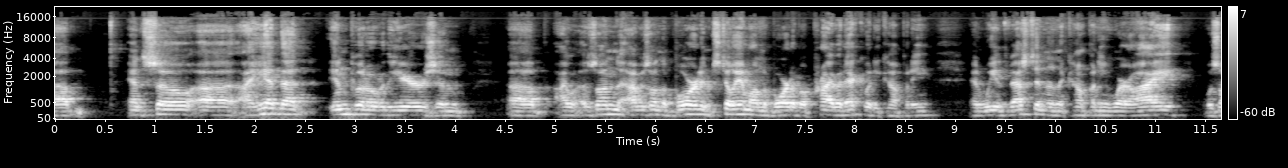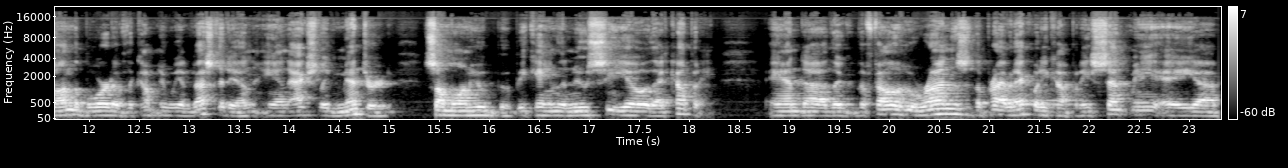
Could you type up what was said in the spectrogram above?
Um, and so uh, I had that input over the years, and uh, I was on the, I was on the board and still am on the board of a private equity company, and we invested in a company where I was on the board of the company we invested in and actually mentored someone who, who became the new CEO of that company. And uh, the the fellow who runs the private equity company sent me a uh,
